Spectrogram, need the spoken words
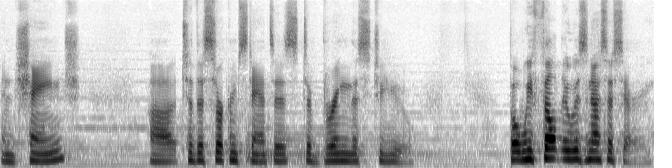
and change uh, to the circumstances to bring this to you. But we felt it was necessary.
